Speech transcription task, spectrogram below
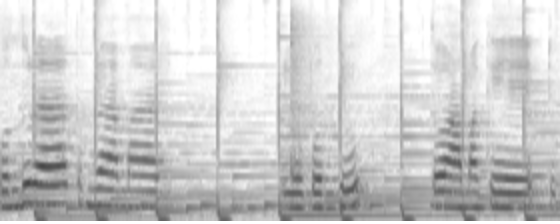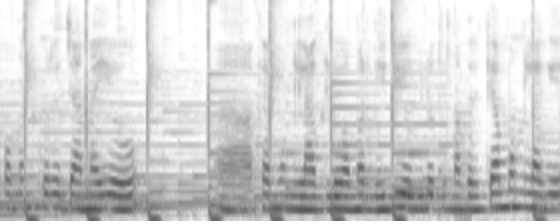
বন্ধুরা, তোমরা আমার প্রিয় বন্ধু, তো আমাকে একটু কমেন্ট করে জানাইও কেমন লাগল আমার ভিডিওগুলো তোমাদের কেমন লাগে?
